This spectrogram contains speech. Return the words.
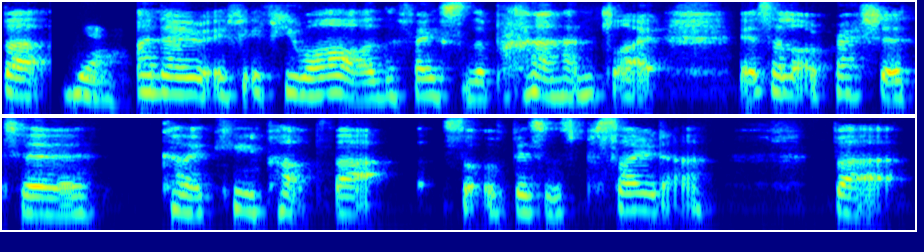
But yeah. I know if, if you are the face of the brand, like it's a lot of pressure to kind of keep up that sort of business persona. But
